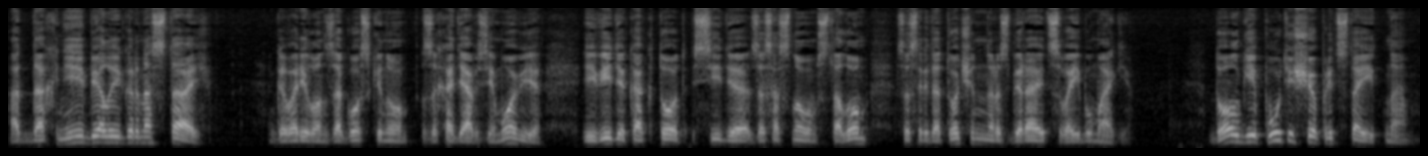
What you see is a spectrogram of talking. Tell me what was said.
«Отдохни, белый горностай», — говорил он Загоскину, заходя в зимовье, и видя, как тот, сидя за сосновым столом, сосредоточенно разбирает свои бумаги. «Долгий путь еще предстоит нам».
